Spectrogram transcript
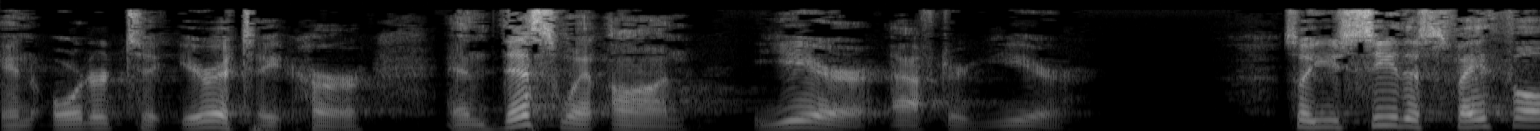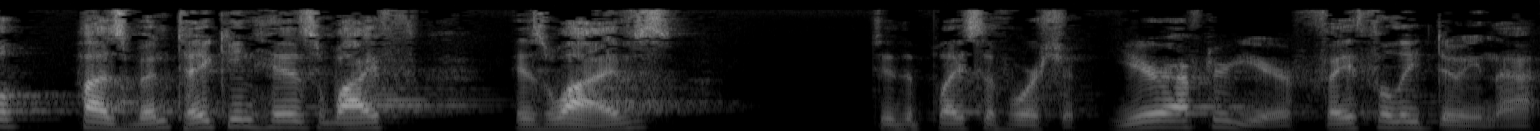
in order to irritate her. And this went on year after year. So you see this faithful husband taking his wife, his wives to the place of worship year after year, faithfully doing that.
